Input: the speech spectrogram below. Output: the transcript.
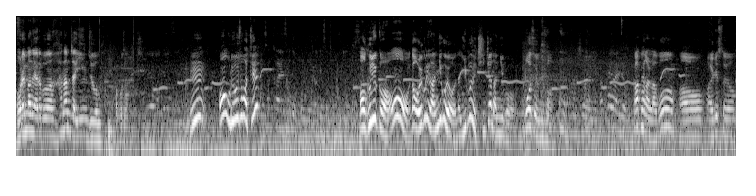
오랜만에 여러분 하남자 2인조 가보자 응? 어? 우리 어디서 봤지? 오사카에서도 보고 여기서도 보고 어 그니까 어나 얼굴이 낯익어요 나 이번에 진짜 낯익어 뭐 하세요 여기서 저 여기 카페 가려고 카페 가려고 어 알겠어요.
